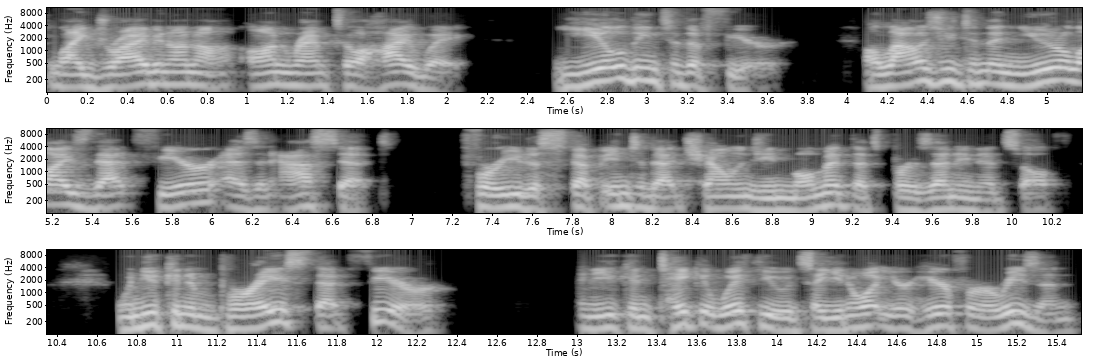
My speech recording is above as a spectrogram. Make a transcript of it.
like driving on a on ramp to a highway. Yielding to the fear allows you to then utilize that fear as an asset for you to step into that challenging moment that's presenting itself. When you can embrace that fear and you can take it with you and say, you know what, you're here for a reason.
